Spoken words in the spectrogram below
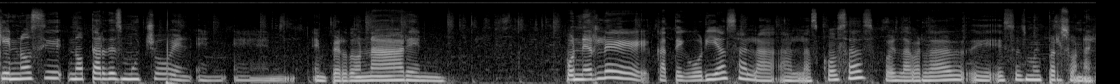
que no, se, no tardes mucho en, en, perdonar, en ponerle categorías a, las cosas, pues la verdad eh, eso es muy personal.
